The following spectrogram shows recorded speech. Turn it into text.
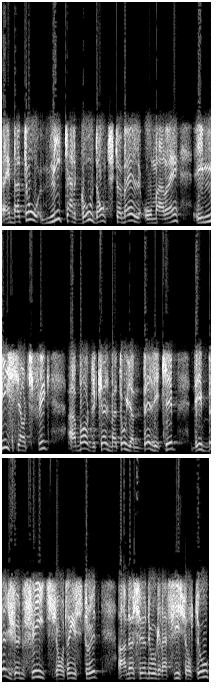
Un bateau mi-cargo, donc tu te mêles aux marins, et mi-scientifique, à bord duquel bateau il y a une belle équipe, des belles jeunes filles qui sont instruites en océanographie surtout,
